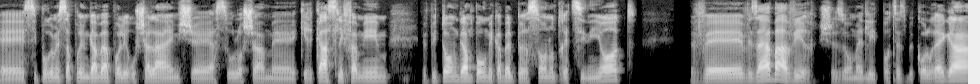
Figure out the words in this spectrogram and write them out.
אה, סיפורים מספרים גם בהפועל ירושלים שעשו לו שם אה, קרקס לפעמים, ופתאום גם פה הוא מקבל פרסונות רציניות. ו... וזה היה באוויר, שזה עומד להתפוצץ בכל רגע.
